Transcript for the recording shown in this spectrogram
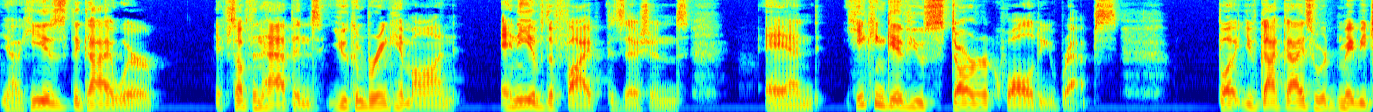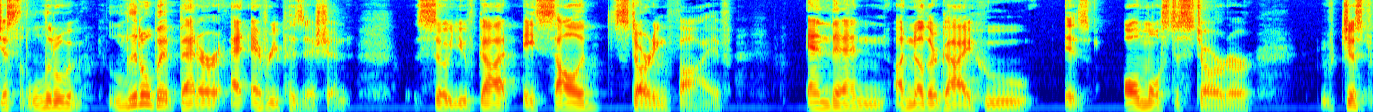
You know, he is the guy where if something happens, you can bring him on any of the five positions and he can give you starter quality reps. But you've got guys who are maybe just a little bit little bit better at every position. So you've got a solid starting five and then another guy who is almost a starter just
